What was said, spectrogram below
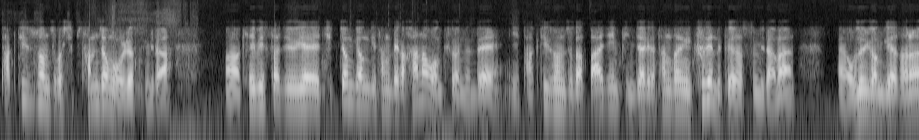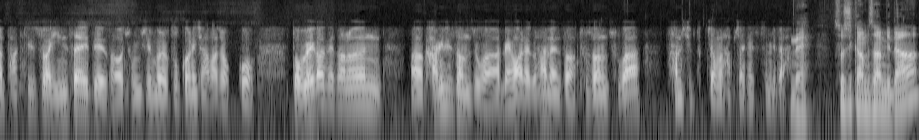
박지수 선수가 13점을 올렸습니다. 어, KB스타즈의 직전 경기 상대가 하나 원큐였는데 이 박지수 선수가 빠진 빈자리가 상당히 크게 느껴졌습니다만 에, 오늘 경기에서는 박지수가 인사이드에서 중심을 굳건히 잡아줬고 또 외곽에서는 어, 강이슬 선수가 맹활약을 하면서 두 선수가 30득점을 합작했습니다. 네, 소식 감사합니다.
